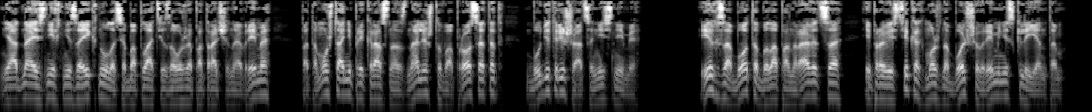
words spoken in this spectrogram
Ни одна из них не заикнулась об оплате за уже потраченное время, потому что они прекрасно знали, что вопрос этот будет решаться не с ними. Их забота была понравиться и провести как можно больше времени с клиентом,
